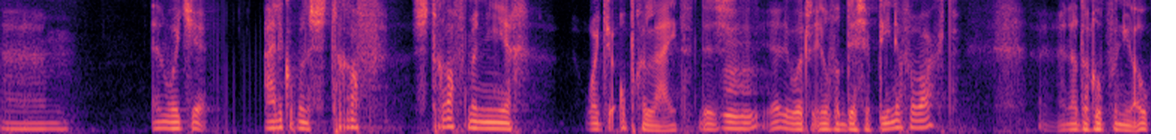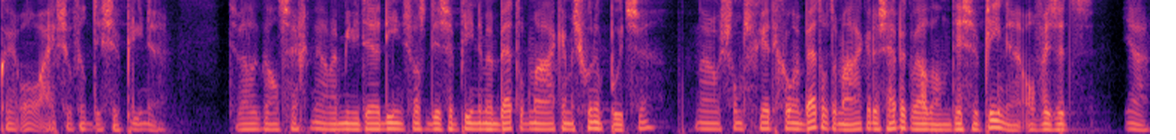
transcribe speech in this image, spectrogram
Um, en word je eigenlijk op een straf, strafmanier word je opgeleid. Dus Mhm. mm -hmm. ja, er wordt heel veel discipline verwacht. En dat roepen we nu ook. Hè. Oh, hij heeft zoveel discipline. Terwijl ik dan zeg, nou, bij militaire dienst was discipline mijn bed opmaken en mijn schoenen poetsen. Nou, soms vergeet ik gewoon mijn bed op te maken, dus heb ik wel dan discipline. Of is het, ja,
